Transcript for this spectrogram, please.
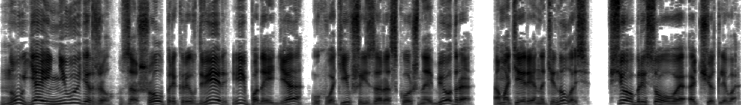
Ну, я и не выдержал. Зашел, прикрыв дверь, и, подойдя, ухватившись за роскошное бедра, а материя натянулась, все обрисовывая отчетливо,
